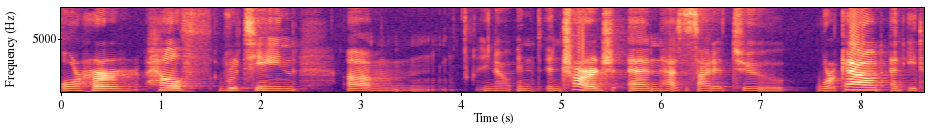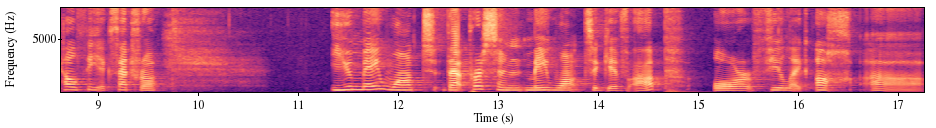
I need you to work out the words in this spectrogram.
or her health routine, um, you know, in, in charge and has decided to work out and eat healthy, etc. You may want, that person may want to give up or feel like, oh, uh,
